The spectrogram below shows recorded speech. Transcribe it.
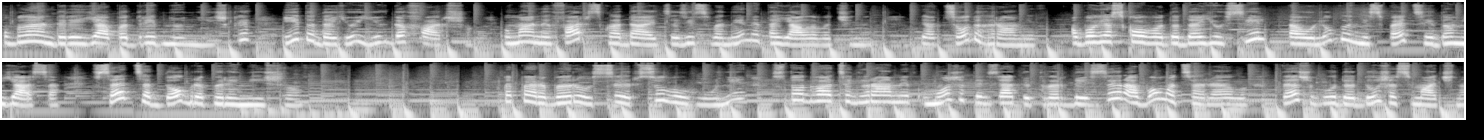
У блендері я подрібню ніжки і додаю їх до фаршу. У мене фарш складається зі свинини та яловичини 500 грамів. Обов'язково додаю сіль та улюблені спеції до м'яса. Все це добре перемішую. Тепер беру сир сулугуні 120 грамів. Можете взяти твердий сир або моцарелу, теж буде дуже смачно.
